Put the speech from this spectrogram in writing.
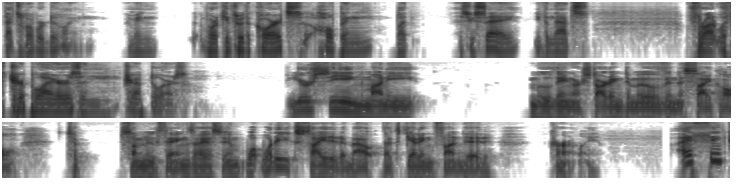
that's what we're doing. I mean, working through the courts, hoping, but as you say, even that's fraught with tripwires and trapdoors. You're seeing money moving or starting to move in this cycle to some new things, I assume. What what are you excited about that's getting funded currently? I think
